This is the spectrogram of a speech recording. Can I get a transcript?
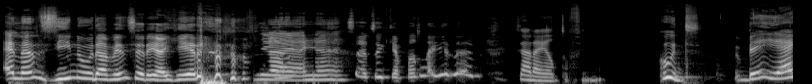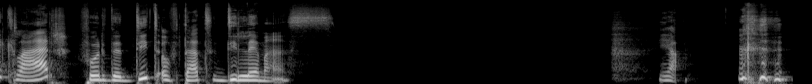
En dan zien hoe dat mensen reageren. Ja, ja, ja. Zou het zo kapot lachen zijn? Ik zou dat heel tof vinden. Goed. Ben jij klaar voor de dit of dat dilemma's? Ja.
